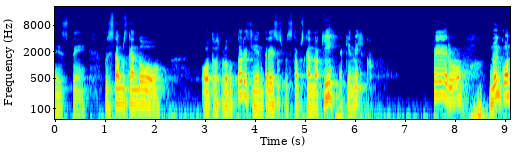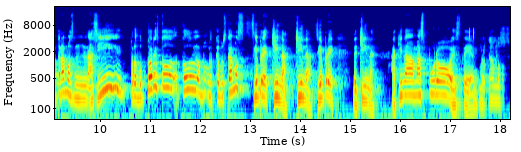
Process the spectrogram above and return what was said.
este, pues están buscando otros productores y entre esos pues está buscando aquí, aquí en México. Pero no encontramos así productores, todo, todo lo que buscamos siempre China, China, siempre de China. Aquí nada más puro, este, Importamos.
